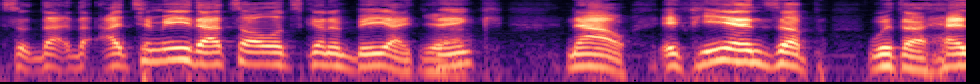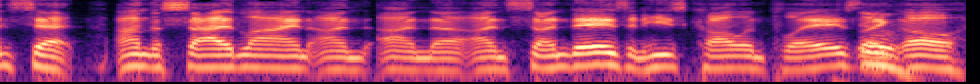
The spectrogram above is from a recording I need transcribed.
So that, that, to me, that's all it's going to be. I Yeah. think. Now, if he ends up with a headset on the sideline on on uh, on Sundays and he's calling plays like, Ooh. oh.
